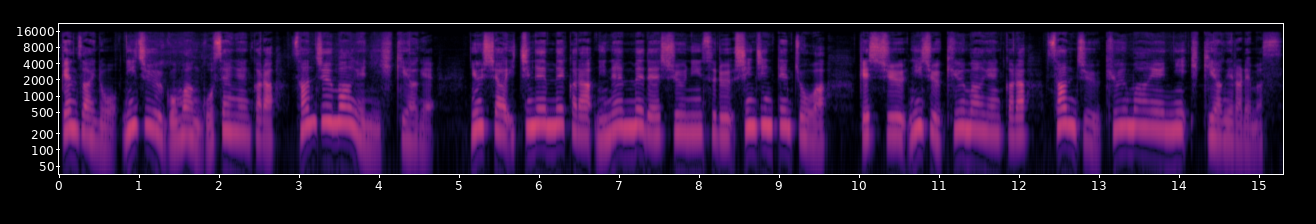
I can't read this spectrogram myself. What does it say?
現在の25万5千円から30万円に引き上げ、入社1年目から2年目で就任する新人店長は月収29万円から39万円に引き上げられます。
